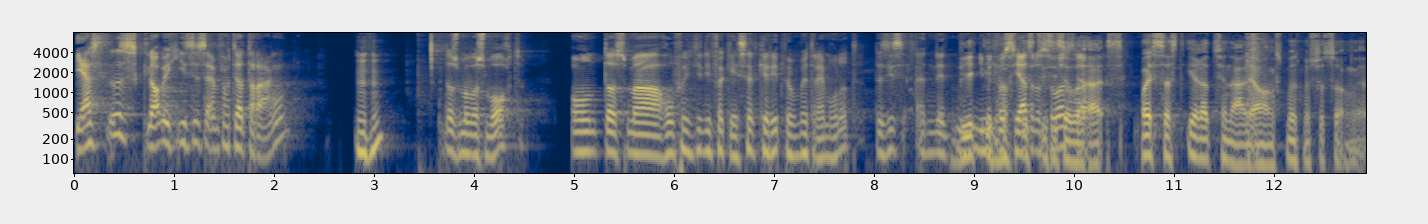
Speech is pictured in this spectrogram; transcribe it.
Erstens, glaube ich, ist es einfach der Drang, Mhm. dass man was macht und dass man hoffentlich nicht in Vergessenheit gerät, wenn man mit drei Monate. Das ist nicht, niemand was das, her oder das sowas. ist aber ja. äußerst irrationale Angst, muss man schon sagen. Ja.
